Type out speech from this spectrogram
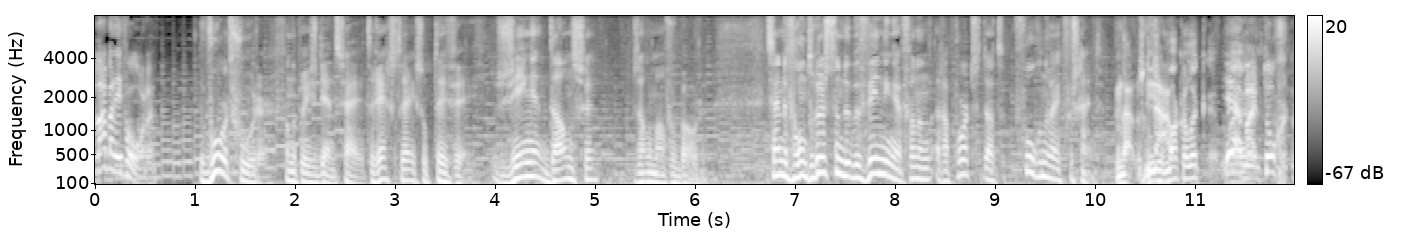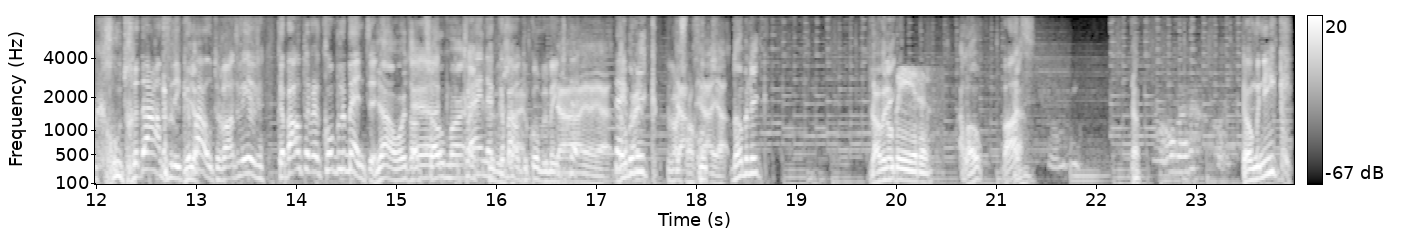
laat maar even horen. De woordvoerder van de president zei het rechtstreeks op tv. Zingen, dansen, is allemaal verboden. Het zijn de verontrustende bevindingen van een rapport dat volgende week verschijnt. Nou, dat is niet Nou, zo makkelijk. Ja, maar toch goed gedaan van die kabouter. Laten we weer kabouter complimenten. Ja hoor, dat Eh, zomaar Kleine kunnen zijn. kaboutercomplimentjes. Ja, ja, ja. Nee, Dominique. dat was ja, wel goed. Ja, ja. Dominique. Dominique. Proberen. Hallo. Wat? Ja. Dominique?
